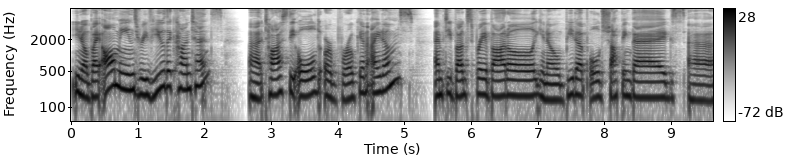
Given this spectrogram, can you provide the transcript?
You know, by all means, review the contents uh, toss the old or broken items, empty bug spray bottle, you know, beat up old shopping bags, uh,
